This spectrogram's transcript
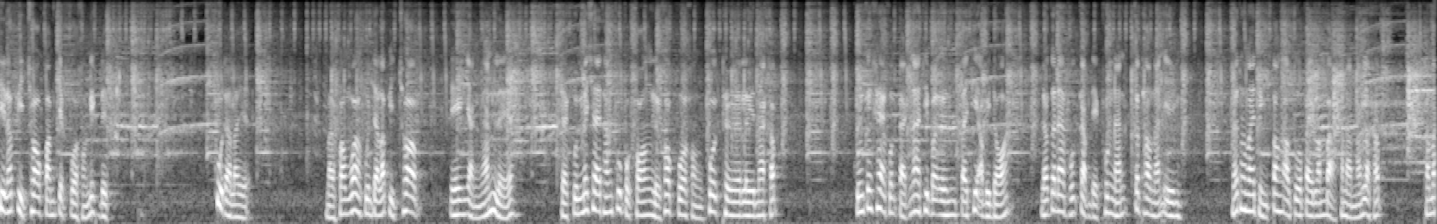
ที่รับผิดชอบความเจ็บปวดของเด็กๆ พูดอะไรอะหมายความว่าคุณจะรับผิดชอบเองอย่างนั้นเหรอแต่คุณไม่ใช่ทั้งผู้ปกครองหรือครอบครัวของพวกเธอเลยนะครับ คุณก็แค่คนแปลกหน้าที่บังเอิญไปที่อาบิดอสแล้วก็ได้พบกับเด็กพวกนั้นก็เท่านั้นเอง แล้วทำไมถึงต้องเอาตัวไปลำบากขนาดนั้นล่ะครับทำไม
